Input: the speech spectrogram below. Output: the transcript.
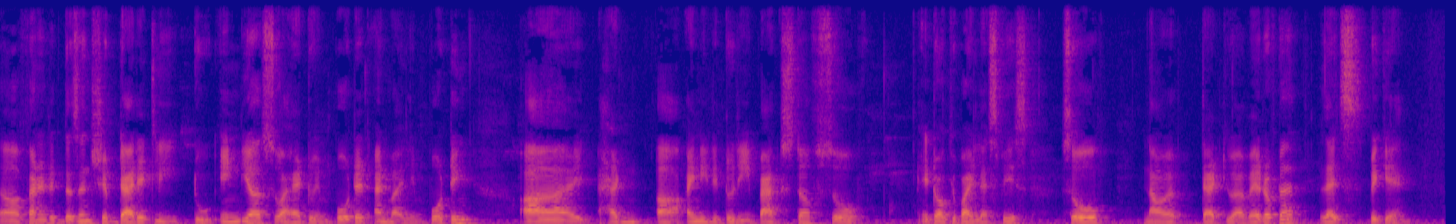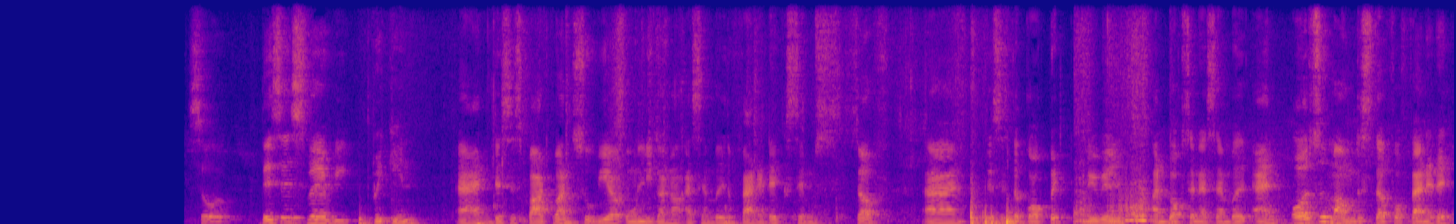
Uh, Fanatec doesn't ship directly to India so I had to import it. And while importing I had uh, I needed to repack stuff so it occupied less space. So now that you are aware of that let's begin. So this is where we begin and this is part one so we are only gonna assemble the Fanatec Sims stuff and this is the cockpit. We will unbox and assemble and also mount the stuff of Fanatec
